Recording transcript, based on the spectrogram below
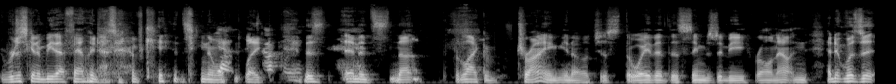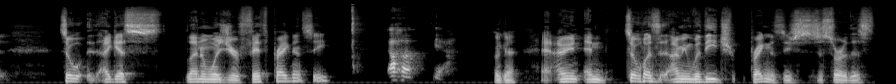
we're just going to be that family doesn't have kids, you know, yeah, like exactly. this, and it's not for lack of trying, you know, just the way that this seems to be rolling out, and and it was it. So I guess Lennon was your fifth pregnancy. Uh huh. Yeah. Okay. I mean, and so was it, I mean, with each pregnancy, it's just sort of this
